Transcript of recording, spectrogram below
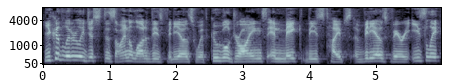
you could literally just design a lot of these videos with Google Drawings and make these types of videos very easily,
